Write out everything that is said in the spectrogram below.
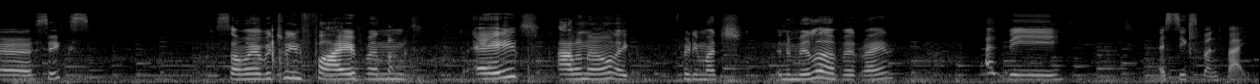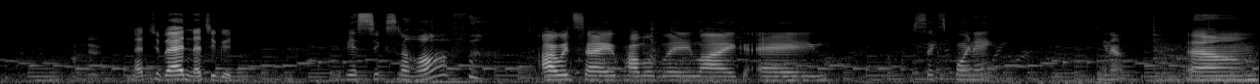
uh, six. somewhere between five and eight. I don't know, like pretty much in the middle of it, right? I'd be a 6.5. Okay. Not too bad, not too good. Maybe a six and a half. I would say probably like a 6.8, you know? Um,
